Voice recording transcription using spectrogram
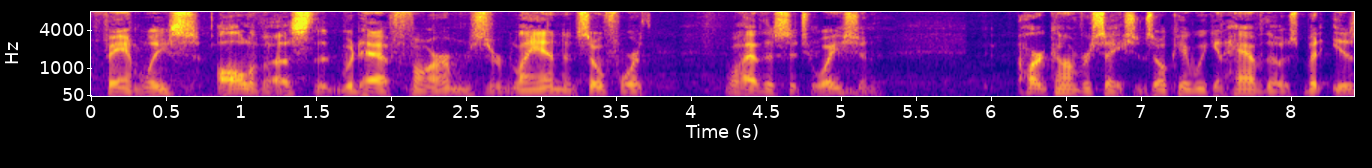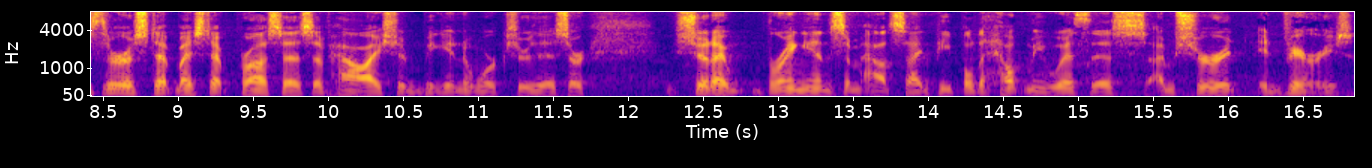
families all of us that would have farms or land and so forth will have this situation hard conversations. Okay, we can have those, but is there a step by step process of how I should begin to work through this, or should I bring in some outside people to help me with this? I'm sure it, it varies.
